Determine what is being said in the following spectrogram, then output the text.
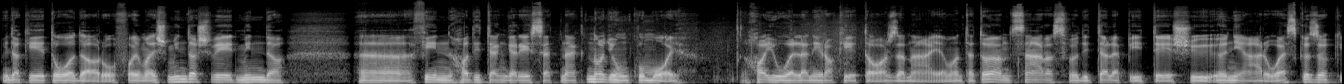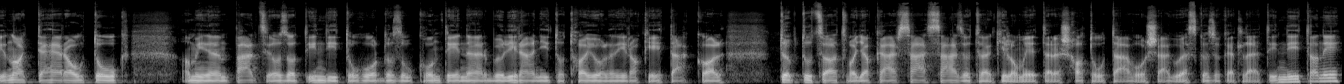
mind a két oldalról folyamat, és mind a svéd, mind a finn haditengerészetnek nagyon komoly hajó elleni rakéta arzenája van. Tehát olyan szárazföldi telepítésű önjáró eszközök, nagy teherautók, amilyen páncélozott indító hordozó konténerből irányított hajó elleni rakétákkal több tucat, vagy akár 100-150 kilométeres hatótávolságú eszközöket lehet indítani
